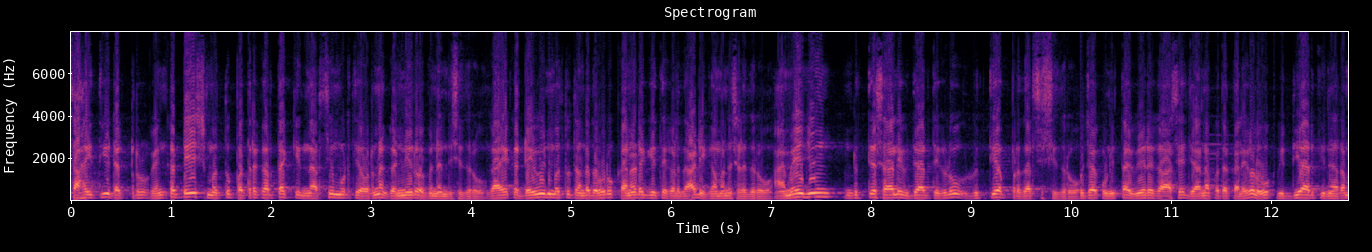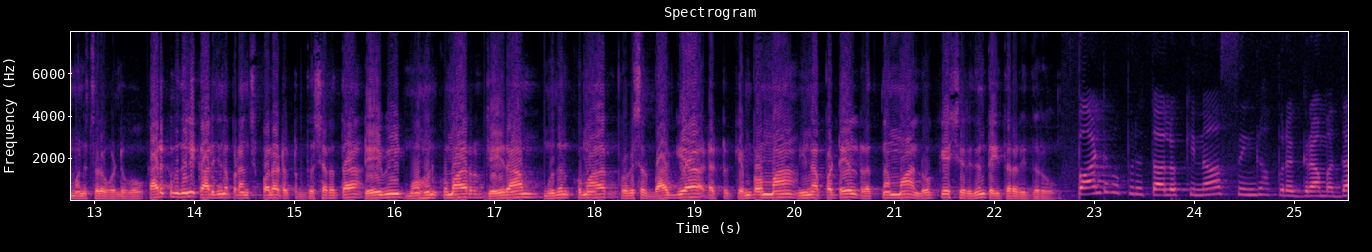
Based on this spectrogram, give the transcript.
ಸಾಹಿತಿ ಡಾಕ್ಟರ್ ವೆಂಕಟೇಶ್ ಮತ್ತು ಪತ್ರಕರ್ತ ಕಿ ನರಸಿಂಹಮೂರ್ತಿ ಅವರನ್ನ ಗಣ್ಯರು ಅಭಿನಂದಿಸಿದರು. ಗಾಯಕ ಡೇವಿಡ್ ಮತ್ತು ತಂಡದವರು ಕನ್ನಡ ಗೀತೆಗಳ ದಾಡಿ ಗಮನ ಸೆಳೆದರು. ಅಮೇಜಿಂಗ್ ನೃತ್ಯ ಶಾಲೆ ವಿದ್ಯಾರ್ಥಿಗಳು ನೃತ್ಯ ಪ್ರದರ್ಶಿಸಿದರು. ಪೂಜಾ ಕುಣಿತ, ವೀರಗಾಸೆ, ಜಾನಪದ ಕಲೆಗಳು ವಿದ್ಯಾರ್ಥಿನಿಯರ ಮನಸ್ಸರಗೊಂಡವು ಕಾರ್ಯಕ್ರಮದಲ್ಲಿ ಕಾಲೇಜಿನ ಪ್ರಾಂಶುಪಾಲ doctor Dasharatha, David, Mohan Kumar Jayaram Mudan Kumar, professor Bhagya, doctor Kempamma Neena Patel, Ratnamma, Lokesh ಸೇರಿದಂತೆ ಇತರರಿದ್ದರು. ಪಾಂಡವಪುರ ತಾಲೂಕಿನ ಸಿಂಗಾಪುರ ಗ್ರಾಮದ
